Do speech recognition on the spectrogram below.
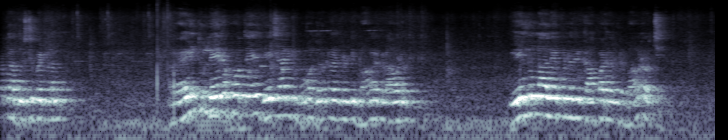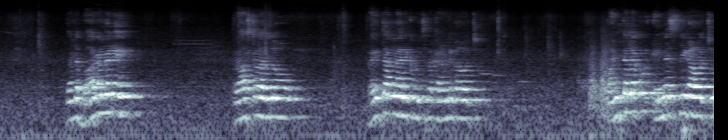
పట్ల దృష్టి పెట్టడం. రైతు లేకపోతే దేశానికి భూమి దొరకనటువంటి భావనకు రావడం. ఏదున్నా లేకుండా కాపాడాలంటే భావన వచ్చింది. దాంట్లో భాగంగానే రాష్ట్రాలలో రైతాంగానికి ఉచిత కరెంటు కావచ్చు పంటలకు ఎంఎస్పి కావచ్చు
